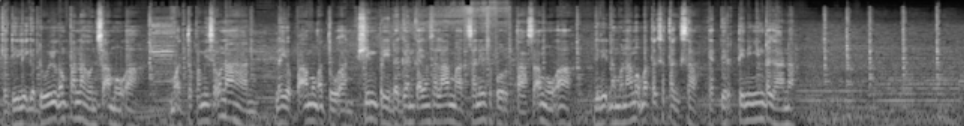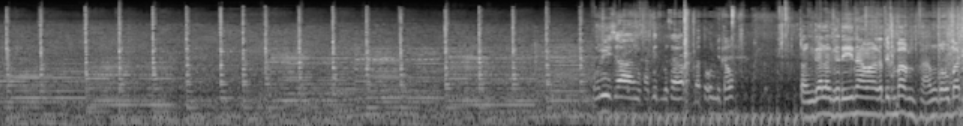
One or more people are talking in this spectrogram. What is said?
Kay dili gaduyog ang panahon sa amoa. Muadto pa mi sa unahan, layo pa among atuan. Siyempre, daghan kayong salamat sa nilsuporta sa amoa. Dili na mo namo matag sa tagsa, kay pirti ninyong daghana. Uri sa sakit mo sa batuon bitaw. Tanggal ang ganina mga katimbang. Among kauban.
